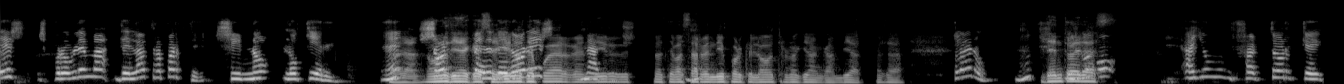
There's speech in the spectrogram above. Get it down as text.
es problema de la otra parte, si no lo quiere. ¿eh? uno tiene que seguir, no te puedes rendir, no te vas a rendir porque los otros no quieran cambiar. claro. Dentro de las... Hay un factor que,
